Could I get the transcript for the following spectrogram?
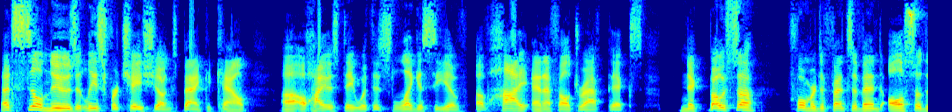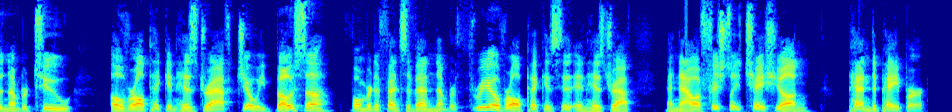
that's still news, at least for Chase Young's bank account. Uh, Ohio State with its legacy of, of high NFL draft picks. Nick Bosa, former defensive end, also the number two overall pick in his draft. Joey Bosa, former defensive end, number three overall pick is in his draft. And now officially Chase Young, pen to paper,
